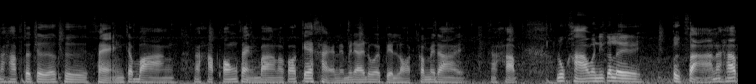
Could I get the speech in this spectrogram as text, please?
นะครับ จะเจอก็คือแสงจะบางนะครับ ท้องแสงบางแล้วก็แก้ไขอะไรไม่ได้ด้วยเปลี่ยนหลอดก็ไม่ได้นะครับ ลูกค้าวันนี้ก็เลยปรึกษานะครับ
